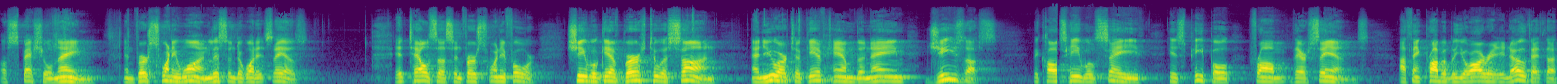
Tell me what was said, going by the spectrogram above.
a special name. In verse 21, listen to what it says. It tells us in verse 24 she will give birth to a son, and you are to give him the name Jesus, because he will save his people from their sins. I think probably you already know that the,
